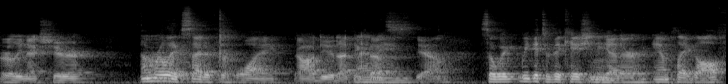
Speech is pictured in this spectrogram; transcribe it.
early next year. I'm really excited for Hawaii. Oh, dude, I think I that's mean- yeah. So we, we get to vacation Mm. together and play golf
